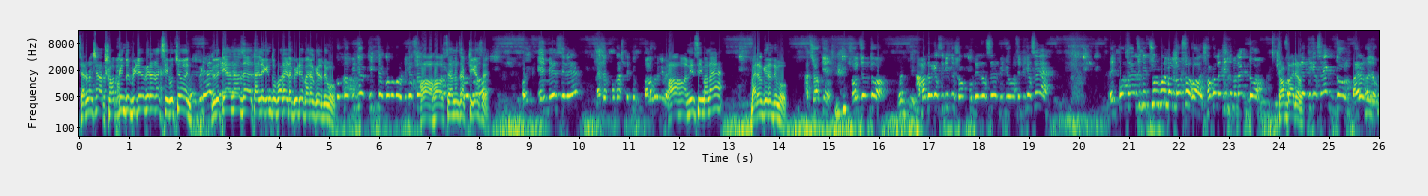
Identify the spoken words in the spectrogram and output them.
চেয়ারম্যান সাহেব সব কিন্তু ভিডিও করে রাখছি বুঝছেন? যদি টিয়া না তাহলে কিন্তু পরে এটা ভিডিও ভাইরাল করে দেবো। করো ঠিক আছে? হ্যাঁ, হ্যাঁ, চেয়ারম্যান সাহেব, ঠিক করে হ্যাঁ হ্যাঁ নিছি মানে ভাইরাল করে দেবো। আচ্ছা ওকে শুনছেন তো? আমাদের কাছে কিন্তু সব ফুটেজ আছে ভিডিও আছে ঠিক আছে এই কথার যদি চুল পরিমাণ নষ্ট হয় সকালে কিন্তু মানে একদম সব viral। ঠিক আছে একদম ভাইরাল হয়ে যাবে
